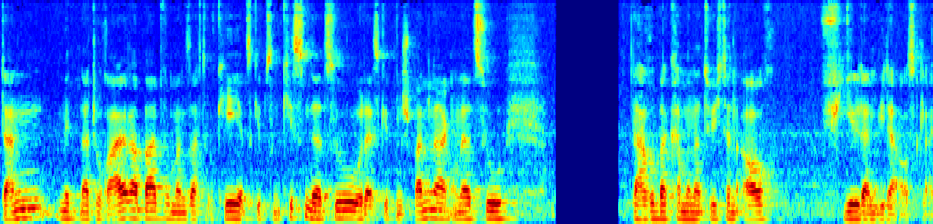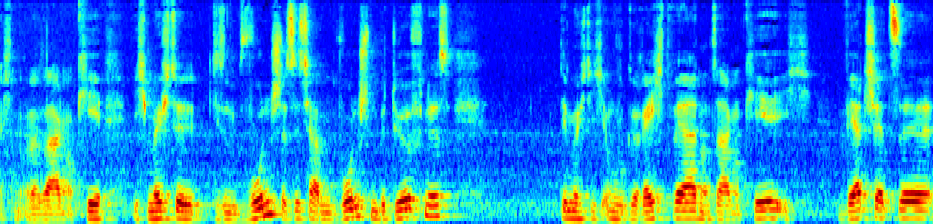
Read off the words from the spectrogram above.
dann mit Naturalrabatt, wo man sagt, okay, jetzt gibt es ein Kissen dazu oder es gibt einen Spannlaken dazu. Darüber kann man natürlich dann auch viel dann wieder ausgleichen oder sagen, okay, ich möchte diesem Wunsch, es ist ja ein Wunsch, ein Bedürfnis, dem möchte ich irgendwo gerecht werden und sagen, okay, ich wertschätze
